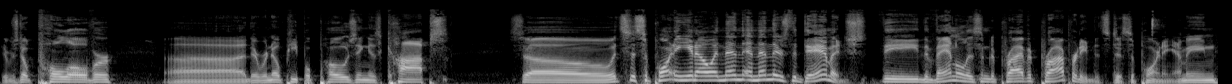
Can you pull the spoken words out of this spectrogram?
there was no pullover. Uh, there were no people posing as cops. So it's disappointing, you know. And then and then there's the damage, the the vandalism to private property. That's disappointing. I mean,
